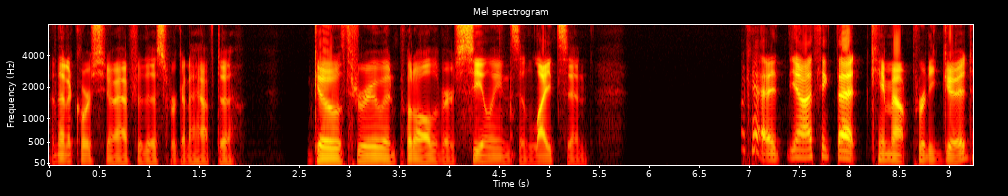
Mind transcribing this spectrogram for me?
And then of course, you know, after this we're gonna have to go through and put all of our ceilings and lights in. Okay, yeah, I think that came out pretty good.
